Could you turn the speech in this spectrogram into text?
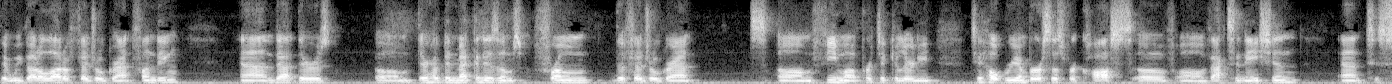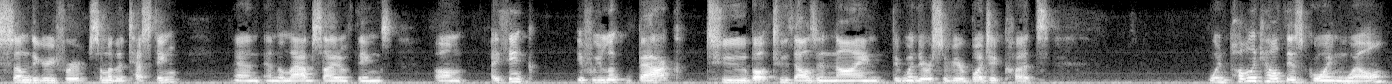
that we got a lot of federal grant funding and that there's um, there have been mechanisms from the federal grant um, FEMA particularly to help reimburse us for costs of uh, vaccination and to some degree for some of the testing and, and the lab side of things. Um, I think if we look back to about 2009, when there were severe budget cuts, when public health is going well,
